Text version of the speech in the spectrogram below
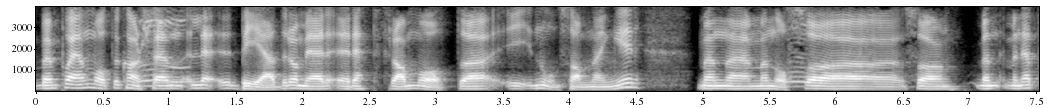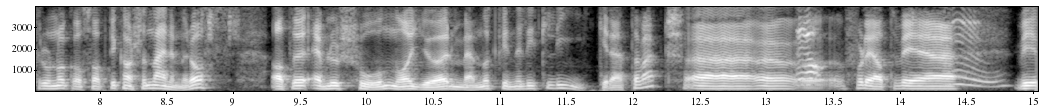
men på en måte kanskje en bedre og mer rett fram måte i noen sammenhenger. Men, uh, men også så, men, men, jeg tror nok også at vi kanskje nærmer oss at evolusjonen nå gjør menn og kvinner litt likere etter hvert. Uh, ja. Fordi at vi, vi,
